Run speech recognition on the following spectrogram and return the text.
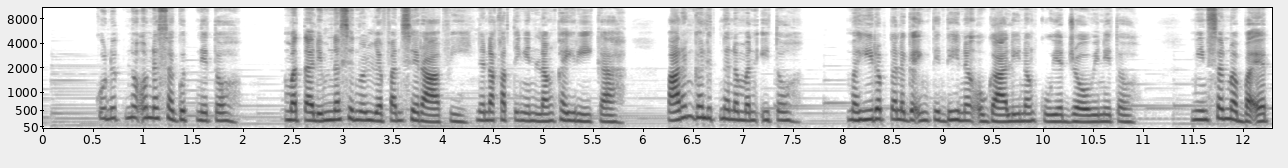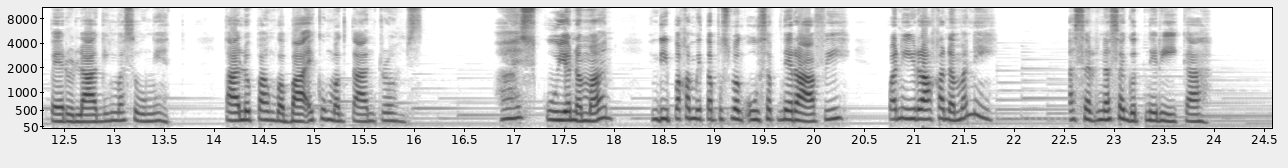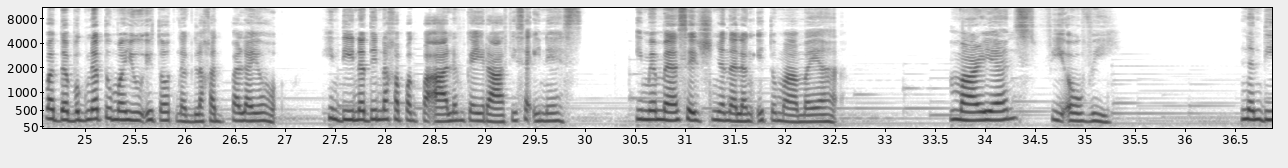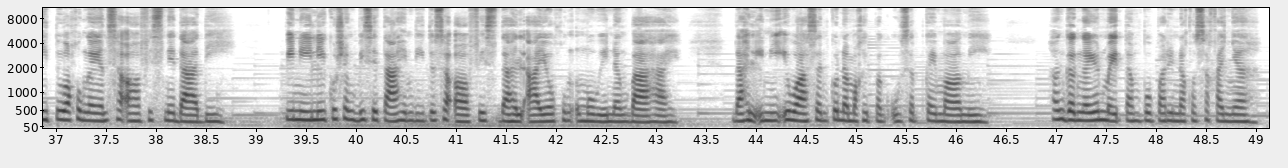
Kunot noon na sagot nito. Matalim na sinulyafan si Rafi na nakatingin lang kay Rika. Parang galit na naman ito. Mahirap talaga intindihin ang ugali ng Kuya Joey nito. Minsan mabait pero laging masungit. Talo pa ang babae kung magtantrums. Ay, kuya naman. Hindi pa kami tapos mag-usap ni Rafi. Panira ka naman eh. Asar na sagot ni Rika. Padabog na tumayo ito at naglakad palayo. Hindi na din nakapagpaalam kay Rafi sa Ines. Ime-message niya na lang ito mamaya. Marian's POV Nandito ako ngayon sa office ni Daddy. Pinili ko siyang bisitahin dito sa office dahil ayaw kong umuwi ng bahay. Dahil iniiwasan ko na makipag-usap kay Mommy. Hanggang ngayon may tampo pa rin ako sa kanya.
